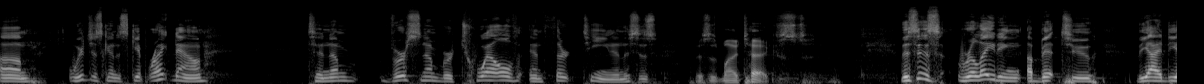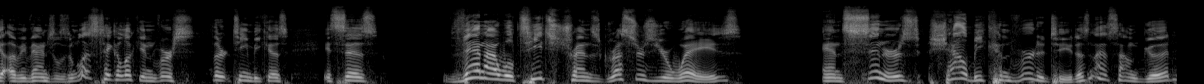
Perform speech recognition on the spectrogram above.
Um, we're just going to skip right down to num- verse number 12 and 13, and this is this is my text. This is relating a bit to the idea of evangelism. Let's take a look in verse 13 because it says, Then I will teach transgressors your ways, and sinners shall be converted to you. Doesn't that sound good?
